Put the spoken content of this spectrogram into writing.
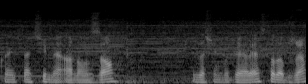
Okej, tracimy Alonso. Zasięgu DRS, to dobrze.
